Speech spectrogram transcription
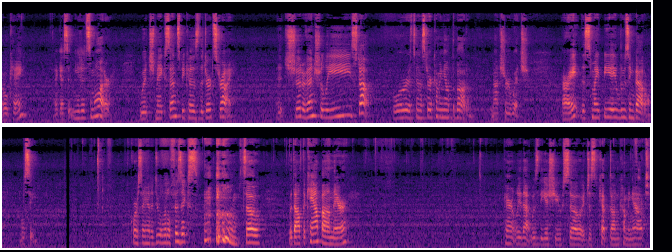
okay, I guess it needed some water, which makes sense because the dirt's dry. It should eventually stop or it's gonna start coming out the bottom. Not sure which. All right, this might be a losing battle. We'll see. Of course, I had to do a little physics. so without the cap on there, apparently that was the issue. So it just kept on coming out.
